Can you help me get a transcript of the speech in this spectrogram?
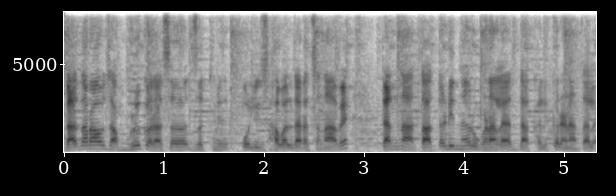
दादाराव जांभुळकर असं जखमी पोलीस हवालदाराचं नाव आहे. त्यांना तातडीनं रुग्णालयात दाखल करण्यात आलं.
